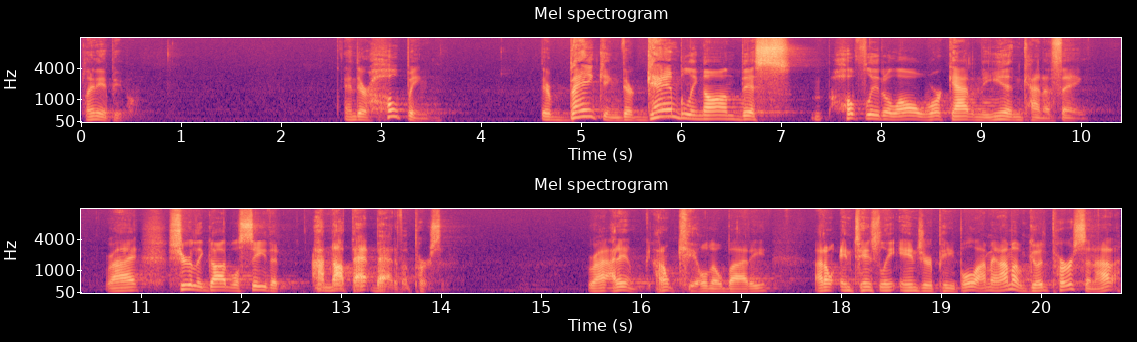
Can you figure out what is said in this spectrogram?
Plenty of people. And they're hoping, they're banking, they're gambling on this, hopefully it'll all work out in the end kind of thing, right? Surely God will see that I'm not that bad of a person, right? I, didn't, I don't kill nobody. I don't intentionally injure people. I mean, I'm a good person. I,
